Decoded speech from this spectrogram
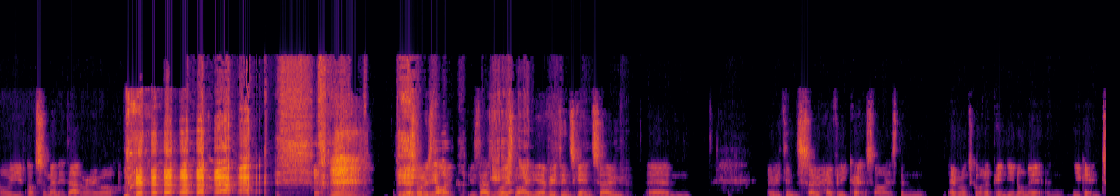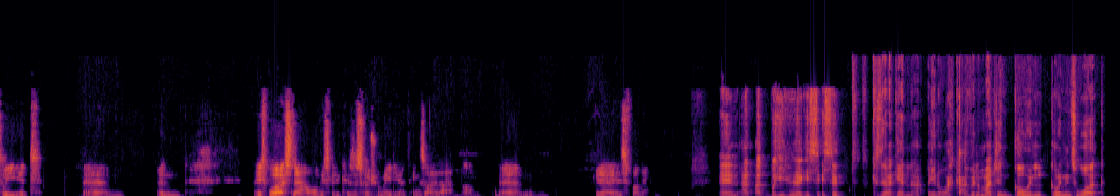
Oh, you've not cemented that very well. that's what it's like. That's what it's like. Everything's getting so um, everything's so heavily criticised, and everyone's got an opinion on it, and you're getting tweeted, um, and it's worse now, obviously, because of social media and things like that. But, um, yeah, it's funny. And I, I, but you know, it's it's a because again, you know, I can't even imagine going going into work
